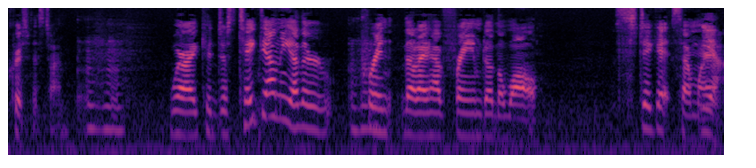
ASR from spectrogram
Christmas time. Mhm. Where I could just take down the other print that I have framed on the wall, stick it somewhere, Yeah.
